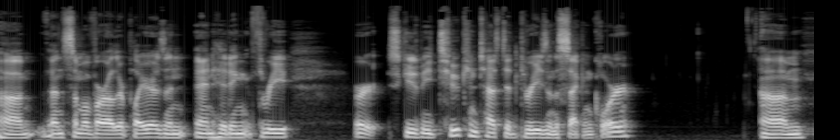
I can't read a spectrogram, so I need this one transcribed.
um, than some of our other players and and hitting three or excuse me two contested threes in the second quarter. Um,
